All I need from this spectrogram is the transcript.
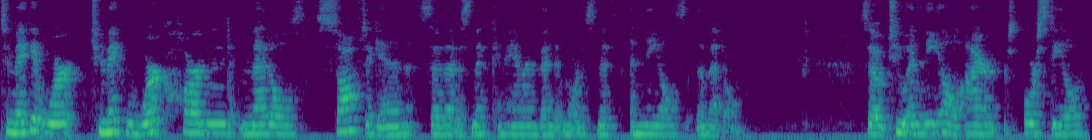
To make it work to make work hardened metals soft again so that a smith can hammer and bend it more, the smith anneals the metal. So to anneal iron or steel,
